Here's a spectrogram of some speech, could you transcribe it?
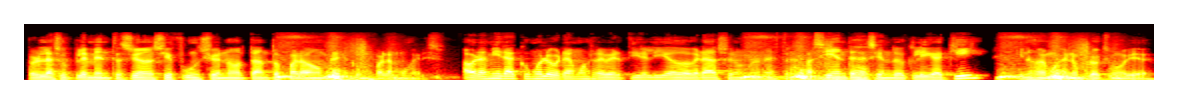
Pero la suplementación sí funcionó tanto para hombres como para mujeres. Ahora mira cómo logramos revertir el hígado graso en una de nuestras pacientes haciendo clic aquí y nos vemos en un próximo video.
